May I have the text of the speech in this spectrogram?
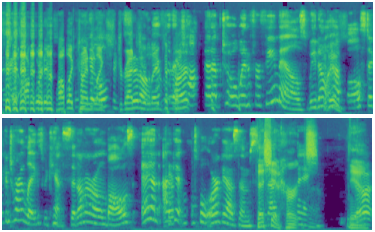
awkward in public, trying to like stretch your legs I'm apart. chalk that up to a win for females. We don't It have is. balls sticking to our legs. We can't sit on our own balls, and I get multiple orgasms. so That shit hurts. thing. Yeah.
